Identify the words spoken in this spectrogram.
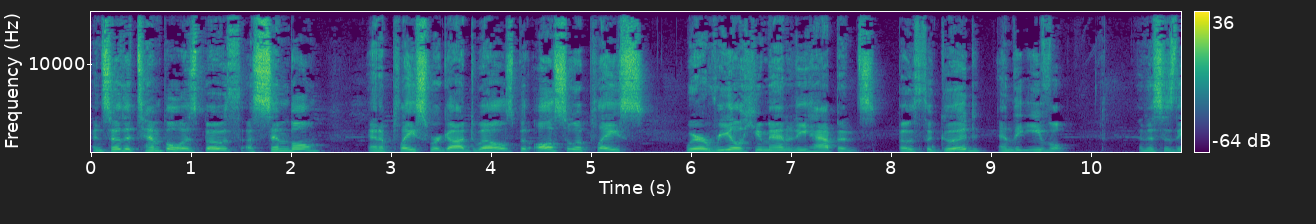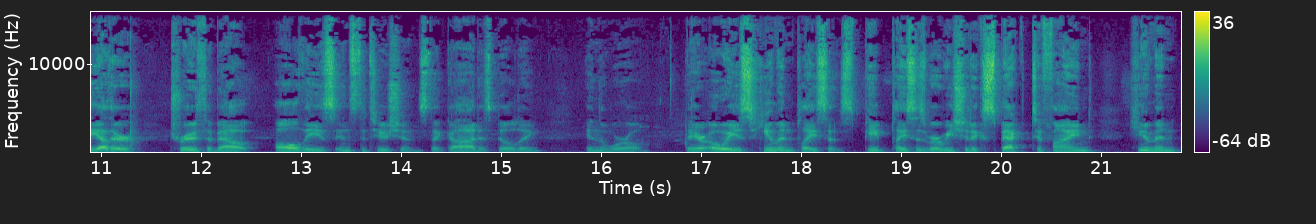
And so the temple is both a symbol and a place where God dwells, but also a place where real humanity happens, both the good and the evil. And this is the other truth about all these institutions that God is building in the world. They are always human places, places where we should expect to find human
